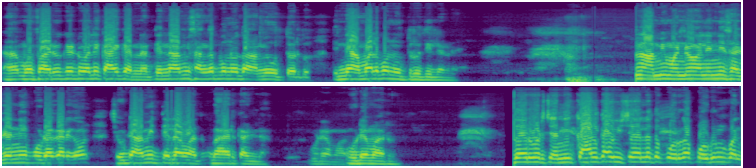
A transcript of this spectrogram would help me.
हा मग फायर ब्रिगेड वाले काय करणार? त्यांना आम्ही सांगत पण होतो आम्ही उतरतो. त्यांनी आम्हाला पण उतरू दिलं नाही. आम्ही मंडळवाल्यांनी सगळ्यांनी पुढाकार घेऊन शेवटी आम्ही त्याला बाहेर काढलं. उड्या मार उड्या मारून. दरवर्षी आणि काल काय विषय आला तर पोरगा पडून पण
